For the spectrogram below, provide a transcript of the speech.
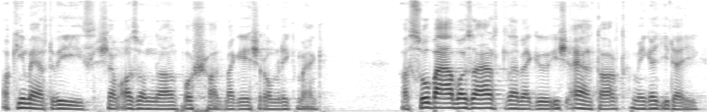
A kimert víz sem azonnal poshad meg és romlik meg. A szobába zárt levegő is eltart még egy ideig.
